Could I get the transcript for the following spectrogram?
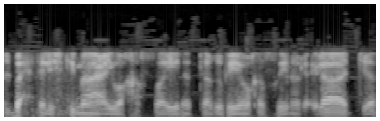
البحث الاجتماعي واخصائيين التغذية واخصائيين العلاج.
